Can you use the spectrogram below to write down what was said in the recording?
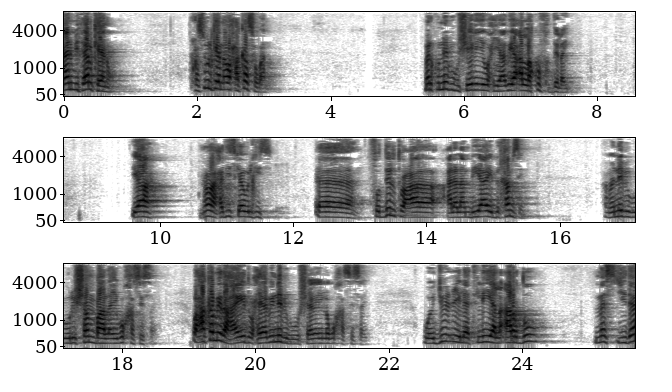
aan miaal keeno rasuulkeenna waxaa ka sugan markuu nebigu sheegaya waxyaabihii alla ku fadilay. Ya muxuu aha xadiiska awelkiis fudiltu cala alambiyaai bikhamsin ama nebigu uri shan baa la igu khasisay waxaa ka mid ahayd waxyaabihii nebigu uu sheegay in lagu khasisay. Wa jucilat liya alardu masjida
